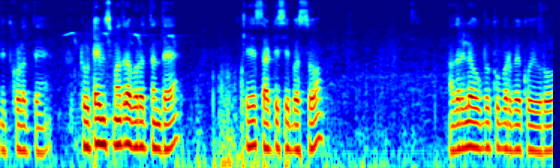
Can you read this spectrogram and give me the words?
ನಿಂತ್ಕೊಳ್ಳುತ್ತೆ. ಟೂ ಟೈಮ್ಸ್ ಮಾತ್ರ ಬರುತ್ತಂತೆ. K S R T C bus. ಅದರಲ್ಲೇ ಹೋಗಬೇಕು, ಬರಬೇಕು ಇವರು.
